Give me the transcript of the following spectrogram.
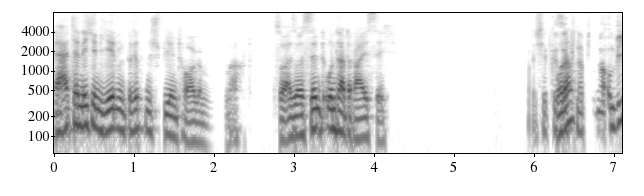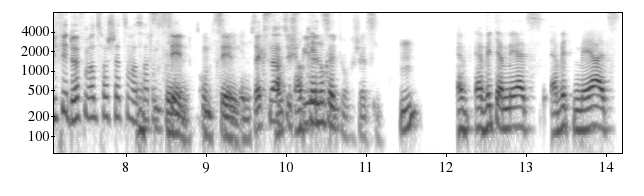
Er hat ja nicht in jedem dritten Spiel ein Tor gemacht. So, also es sind unter 30. Ich hätte gesagt Oder? knapp drüber. Um wie viel dürfen wir uns verschätzen? Was Um hat Um uns? 10. Um Um 10. 10. 86 Okay, Spiele, Luca. 10 Tore verschätzen. Hm? Er, er wird ja mehr als, er wird mehr als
